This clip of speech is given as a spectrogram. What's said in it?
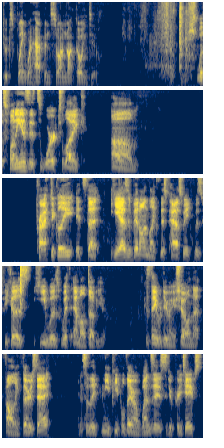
to explain what happened, so I'm not going to. What's funny is it's worked like um practically it's that he hasn't been on like this past week was because he was with MLW because they were doing a show on that following Thursday and so they need people there on Wednesdays to do pre-tapes.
